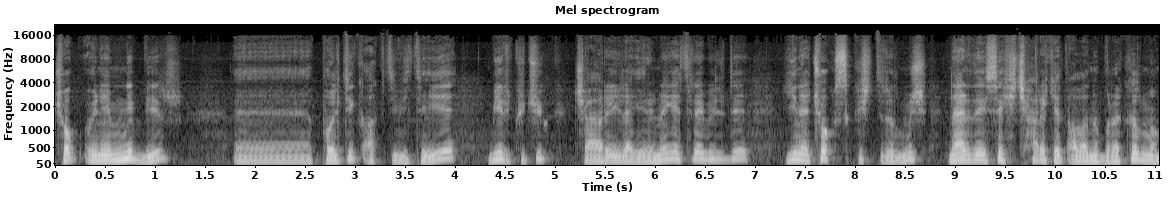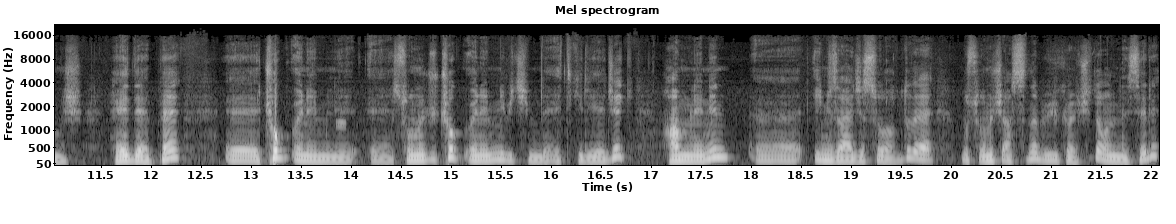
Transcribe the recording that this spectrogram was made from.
çok önemli bir e, politik aktiviteyi bir küçük çağrıyla yerine getirebildi. Yine çok sıkıştırılmış, neredeyse hiç hareket alanı bırakılmamış HDP e, çok önemli, e, sonucu çok önemli biçimde etkileyecek hamlenin e, imzacısı oldu ve bu sonuç aslında büyük ölçüde onun eseri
